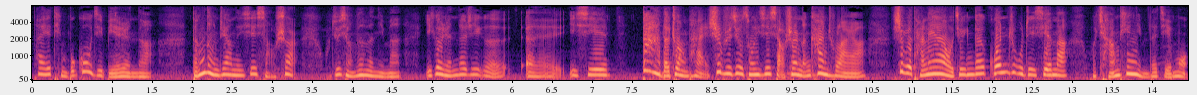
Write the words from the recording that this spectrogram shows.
他也挺不顾及别人的，等等这样的一些小事儿，我就想问问你们，一个人的这个呃一些大的状态，是不是就从一些小事儿能看出来啊？是不是谈恋爱我就应该关注这些呢？我常听你们的节目，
